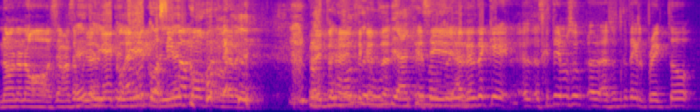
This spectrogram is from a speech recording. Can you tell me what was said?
No, no, no, se me hace El- el, el- gecko. El gecko sí mamó fuimos de un viaje, Sí, antes de que. Es que teníamos. un- antes que el proyecto.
